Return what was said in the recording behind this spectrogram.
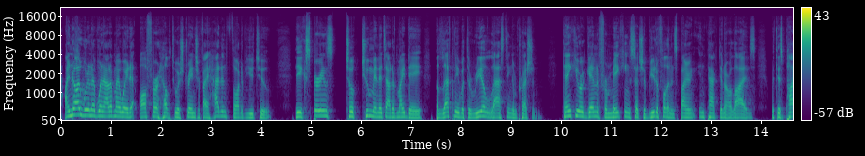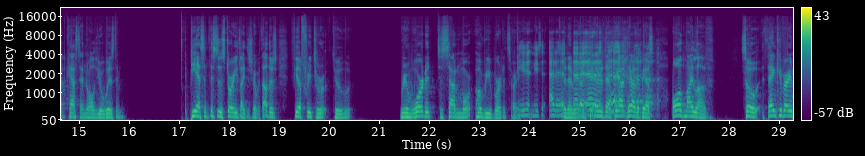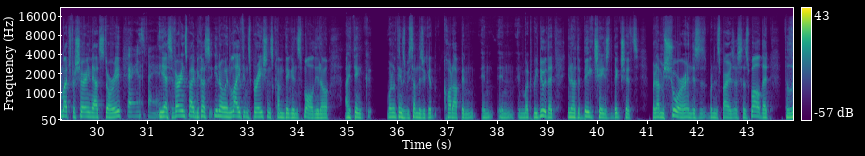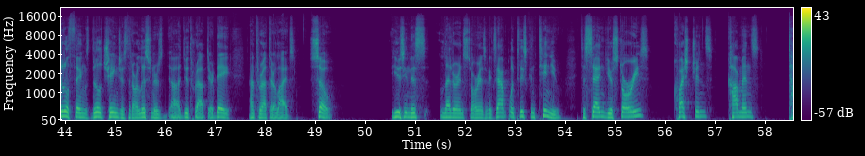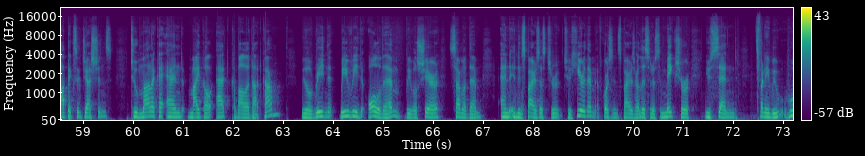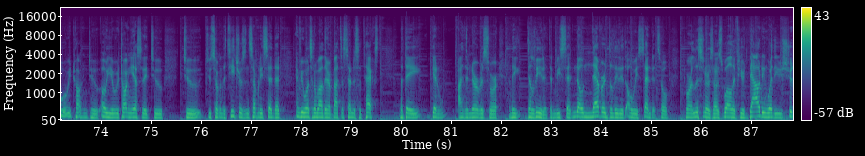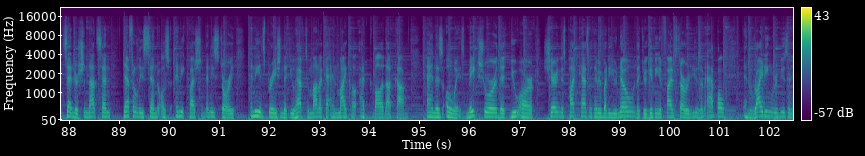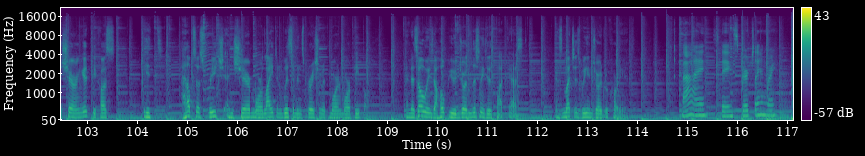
I know I wouldn't have went out of my way to offer help to a stranger if I hadn't thought of you too. The experience took two minutes out of my day, but left me with a real lasting impression. Thank you again for making such a beautiful and inspiring impact in our lives with this podcast and all your wisdom. P.S. If this is a story you'd like to share with others, feel free to to reward it to sound more. Oh, reword it. Sorry. You didn't need to edit. Then edit, edit, edit. that. Take out, take out the PS. All my love. So thank you very much for sharing that story. Very inspiring. Yes, very inspiring because you know in life inspirations come big and small. You know, I think one of the things we sometimes we get caught up in in in in what we do that you know the big change, the big shifts. But I'm sure, and this is what inspires us as well, that the little things, little changes that our listeners uh, do throughout their day and throughout their lives. So, using this letter and story as an example, please continue to send your stories, questions, comments, topic suggestions to Monica and Michael at Kabbalah.com. We will read we read all of them. We will share some of them. And it inspires us to to hear them. Of course, it inspires our listeners to make sure you send. It's funny, we who were we talking to? Oh, yeah, we were talking yesterday to to to some of the teachers, and somebody said that every once in a while they're about to send us a text, but they get either nervous or and they delete it. And we said, no, never delete it, always send it. So to our listeners as well, if you're doubting whether you should send or should not send, definitely send also any question, any story, any inspiration that you have to Monica and Michael at Kabbalah.com. And as always, make sure that you are sharing this podcast with everybody you know, that you're giving it five star reviews on Apple and writing reviews and sharing it because it helps us reach and share more light and wisdom inspiration with more and more people. And as always, I hope you enjoyed listening to this podcast as much as we enjoyed recording it. Bye. Stay spiritually hungry.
